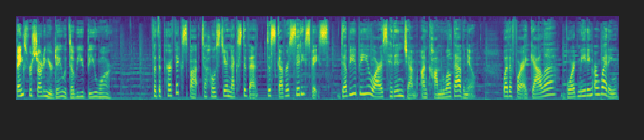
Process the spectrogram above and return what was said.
Thanks for starting your day with WBUR. For the perfect spot to host your next event, discover CitySpace, WBUR's hidden gem on Commonwealth Avenue. Whether for a gala, board meeting, or wedding,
